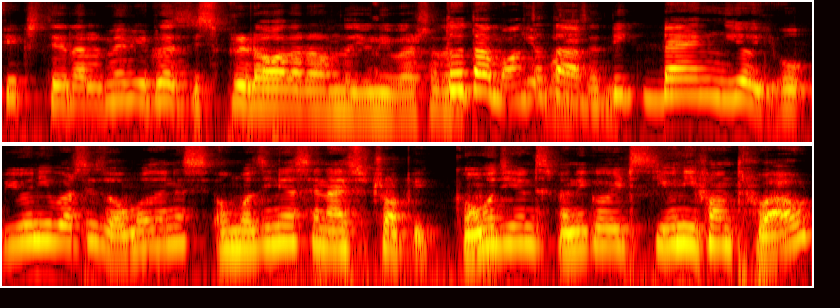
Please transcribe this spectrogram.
फिक्स थिएन maybe it was spread all around the universe त्यो त भन्छ त बिग ब्याङ यो universe is homogeneous homogeneous and isotropic homogeneous भनेको it's uniform throughout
